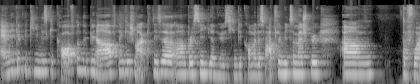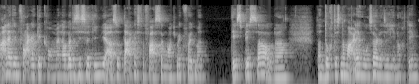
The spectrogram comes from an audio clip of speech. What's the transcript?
einige Bikinis gekauft und ich bin auch auf den Geschmack dieser ähm, Brazilian-Höschen gekommen. Das war für mich zum Beispiel ähm, davor auch nicht in Frage gekommen, aber das ist halt irgendwie auch so Tagesverfassung. Manchmal gefällt mir das besser oder dann doch das normale Hosal, also je nachdem.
